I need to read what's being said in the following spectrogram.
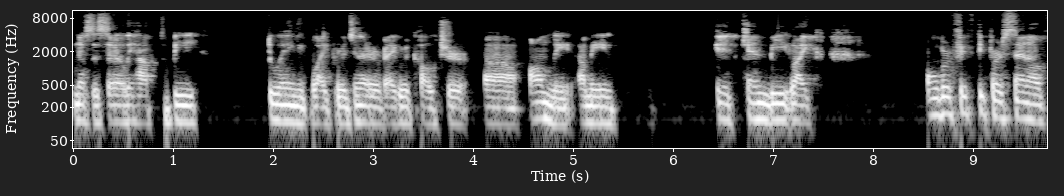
necessarily have to be doing like regenerative agriculture uh, only. I mean, it can be like over 50% of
